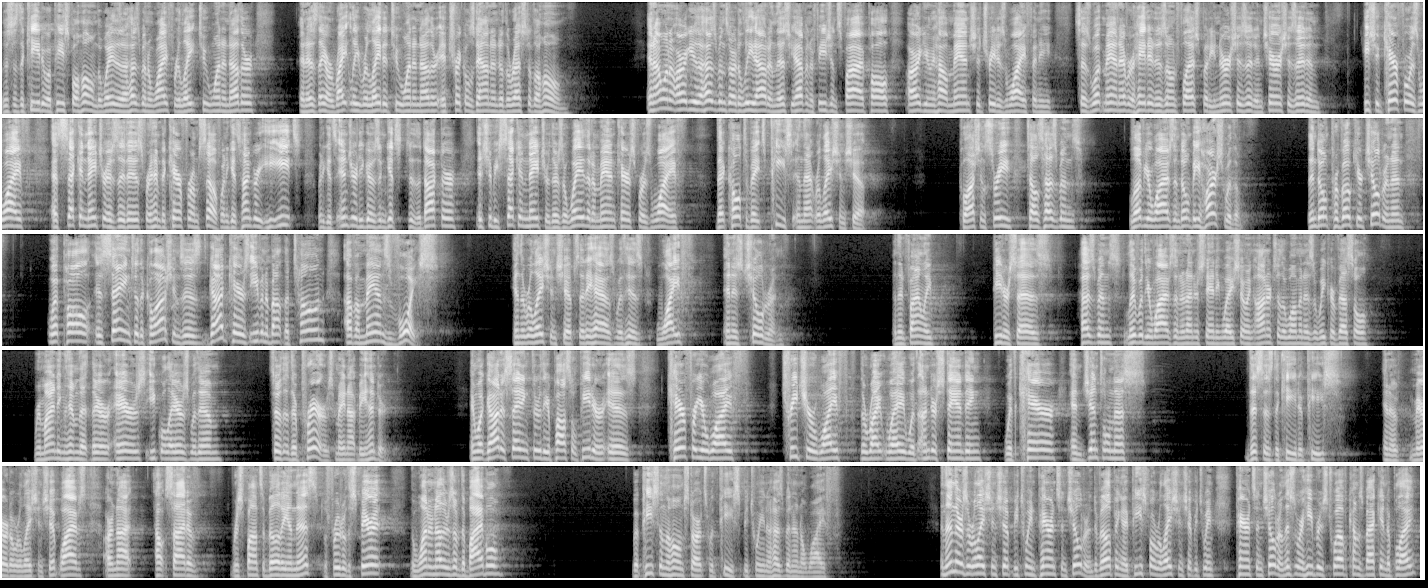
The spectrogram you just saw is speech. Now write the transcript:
This is the key to a peaceful home, the way that a husband and wife relate to one another. And as they are rightly related to one another, it trickles down into the rest of the home. And I want to argue the husbands are to lead out in this. You have in Ephesians 5, Paul arguing how man should treat his wife. And he says, What man ever hated his own flesh, but he nourishes it and cherishes it. And he should care for his wife as second nature as it is for him to care for himself. When he gets hungry, he eats. When he gets injured, he goes and gets to the doctor. It should be second nature. There's a way that a man cares for his wife that cultivates peace in that relationship. Colossians 3 tells husbands, love your wives and don't be harsh with them. Then don't provoke your children. And what Paul is saying to the Colossians is God cares even about the tone of a man's voice in the relationships that he has with his wife and his children. And then finally, Peter says, Husbands, live with your wives in an understanding way, showing honor to the woman as a weaker vessel, reminding them that they're heirs, equal heirs with them, so that their prayers may not be hindered. And what God is saying through the Apostle Peter is care for your wife, treat your wife the right way with understanding, with care and gentleness. This is the key to peace in a marital relationship. Wives are not outside of responsibility in this, the fruit of the Spirit, the one another's of the Bible. But peace in the home starts with peace between a husband and a wife. And then there's a relationship between parents and children, developing a peaceful relationship between parents and children. This is where Hebrews 12 comes back into play.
